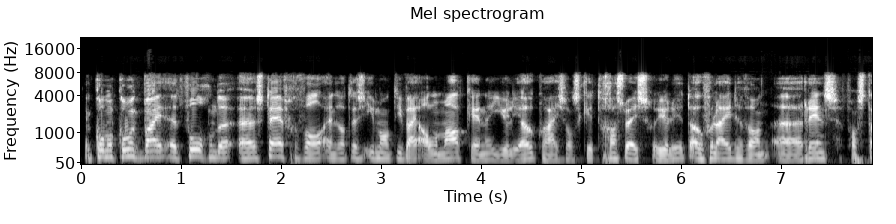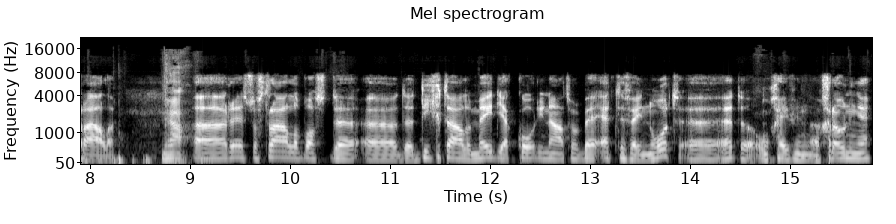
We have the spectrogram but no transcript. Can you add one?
dan kom, kom, ik bij het volgende uh, sterfgeval. En dat is iemand die wij allemaal kennen. Jullie ook. Hij is al eens een keer te gast geweest. Jullie het overlijden van uh, Rens van Stralen. Ja. Uh, Rens van Stralen was de, de digitale mediacoördinator bij RTV Noord. de omgeving Groningen.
